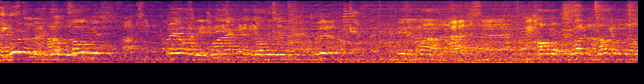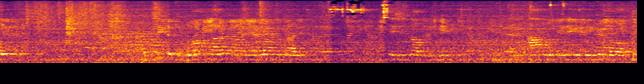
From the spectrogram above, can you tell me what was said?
En voordat het hout droog is, ben je alweer klaar en dan is het terug in het water. Al dat zwarte hout wat al ligt, het ziet er verbrand uit, maar in werkelijkheid is het dat dus niet. En een aantal die dingen die kunnen wel 10,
